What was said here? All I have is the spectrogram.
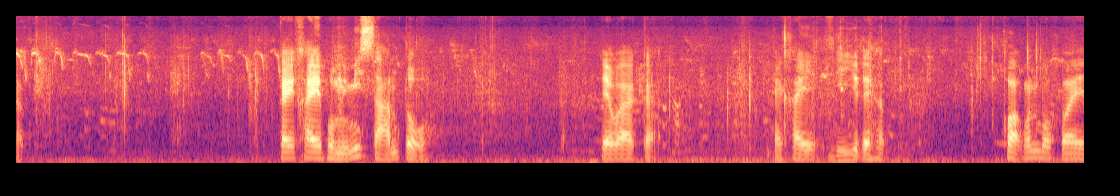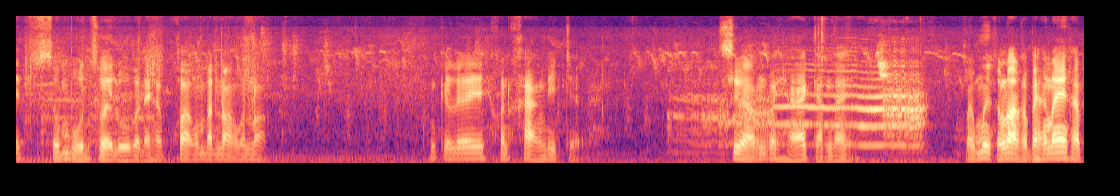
ครับ ไก่ไข่ผมนี่มีสามตัวแต่ว่าก็ ให้ไข่ดีอยู่เด้อครับขอกมันบ่ค่อยสมบูรณ์สวยหรูปานใดครับขอกมันบ้านนอกบ้านนอก มันก็เลยค่อนข้างที่จะเสือมันไปหากันได้บางมือก็รอดเข้าไปข้างในครับ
